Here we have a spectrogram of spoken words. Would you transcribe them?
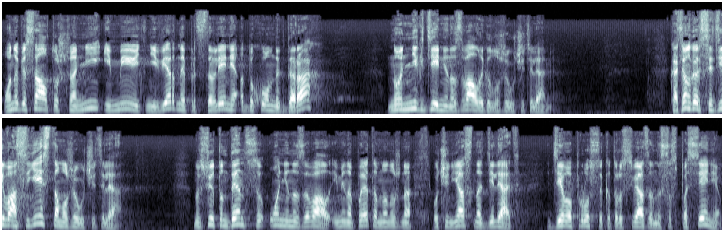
Он написал то, что они имеют неверное представление о духовных дарах, но нигде не назвал их лжеучителями. Хотя он говорит, среди вас есть там лжеучителя, но всю тенденцию он не называл. Именно поэтому нам нужно очень ясно отделять, где вопросы, которые связаны со спасением,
